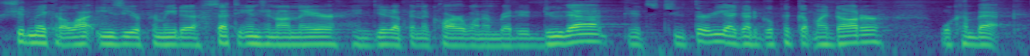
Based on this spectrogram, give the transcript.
Should make it a lot easier for me to set the engine on there and get it up in the car when I'm ready to do that. It's 2.30, I gotta go pick up my daughter. We'll come back.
